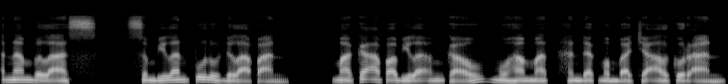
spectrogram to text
16. 98. Maka apabila engkau, Muhammad, hendak membaca Al-Quran,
